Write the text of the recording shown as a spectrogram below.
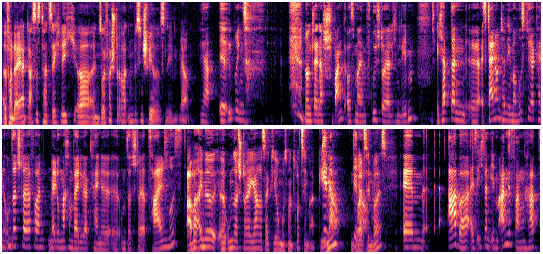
Also von daher, das ist tatsächlich, äh, ein Sollversteuerer hat ein bisschen schwereres Leben, ja. Ja, äh, übrigens noch ein kleiner Schwank aus meinem frühsteuerlichen Leben. Ich habe dann, äh, als Kleinunternehmer musst du ja keine Umsatzsteuervoranmeldung machen, weil du ja keine äh, Umsatzsteuer zahlen musst. Aber eine äh, Umsatzsteuerjahreserklärung muss man trotzdem abgeben. Genau, genau. als Hinweis. Ähm, aber als ich dann eben angefangen habe,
